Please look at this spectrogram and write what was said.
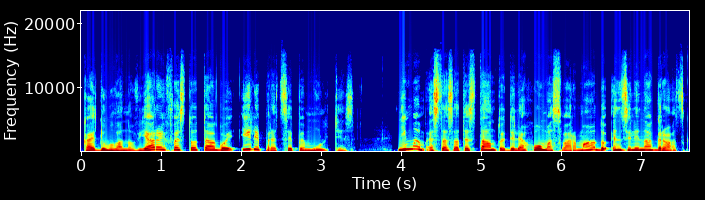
kaj dum la novjaraj festotagoi ili precipe multis. Nimem estas atestantoi de la homa svarmado en Zelenogradsk,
